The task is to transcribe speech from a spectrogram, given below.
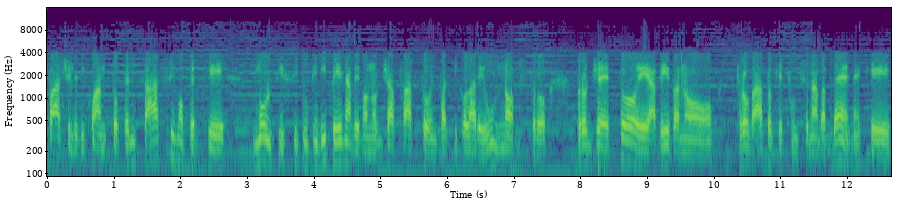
facile di quanto pensassimo perché molti istituti di pena avevano già fatto in particolare un nostro progetto e avevano trovato che funzionava bene, che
